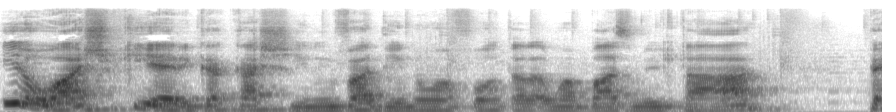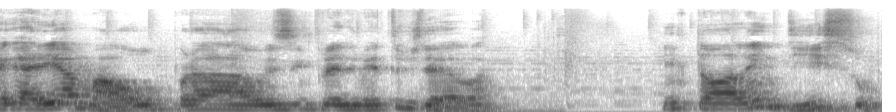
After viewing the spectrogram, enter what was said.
E eu acho que Erika Cachino invadindo uma, fortaleza, uma base militar pegaria mal para os empreendimentos dela. Então, além disso,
